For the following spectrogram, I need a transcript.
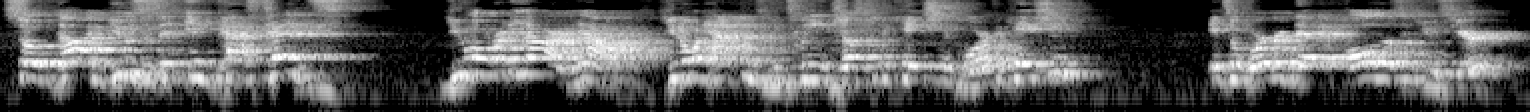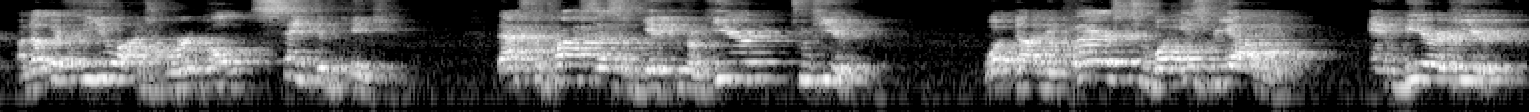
So God uses it in past tense. You already are. Now, you know what happens between justification and glorification? It's a word that Paul doesn't use here another theological word called sanctification. That's the process of getting from here to here. What God declares to what is reality. And we are here.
